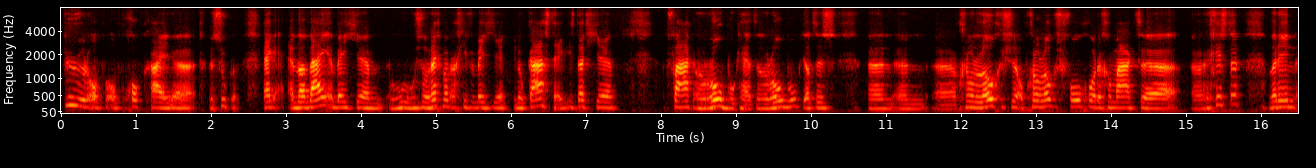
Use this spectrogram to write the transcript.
puur op, op God ga je uh, zoeken. Kijk, en waar wij een beetje, hoe, hoe zo'n rechtbankarchief een beetje in elkaar steekt, is dat je vaak een rolboek hebt. Een rolboek, dat is een, uh, chronologische, op chronologische volgorde gemaakt uh, register, waarin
